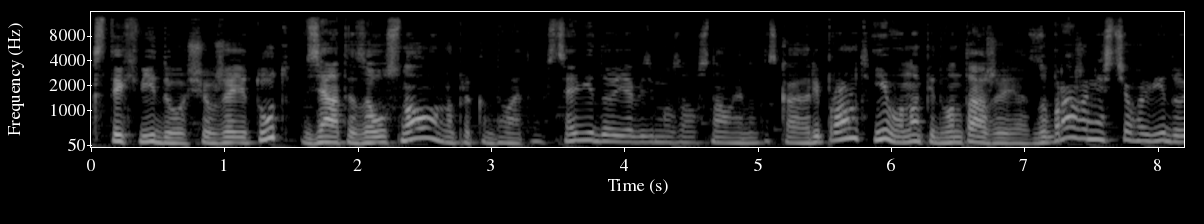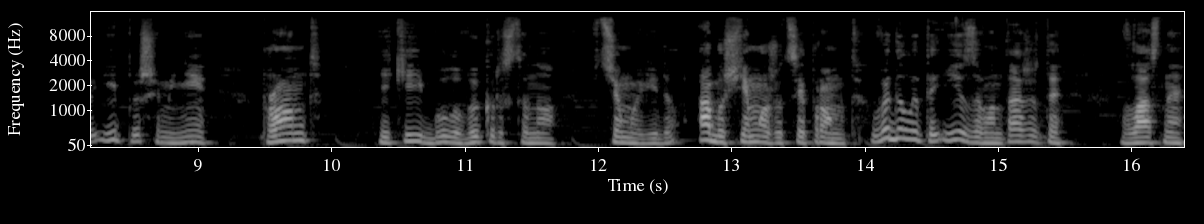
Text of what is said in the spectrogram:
з тих відео, що вже є тут, взяти за основу. Наприклад, давайте ось це відео я візьму за основу, я натискаю Reprompt, і воно підвантажує зображення з цього відео і пише мені промпт, який було використано в цьому відео. Або ж я можу цей промпт видалити і завантажити власне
